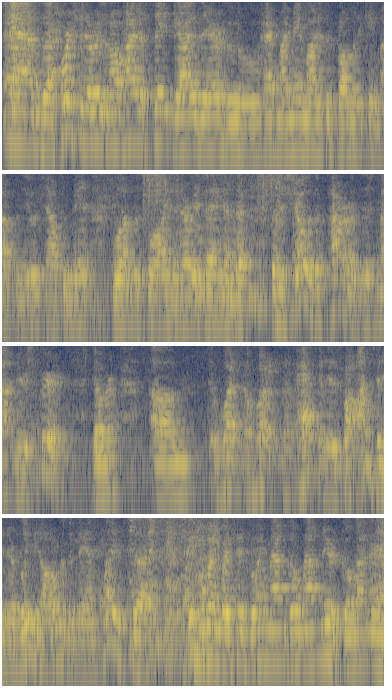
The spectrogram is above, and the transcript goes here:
and uh, fortunately there was an Ohio State guy there who had my name on his diploma and he came up and he was helping me and blood was flowing and everything. And, uh, but to show the power of this mountaineer spirit, Governor, um, what what happened is while I'm sitting there bleeding all over the damn place, uh, people going by said, "Going mountain, go Mountaineers, go Mountaineers."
